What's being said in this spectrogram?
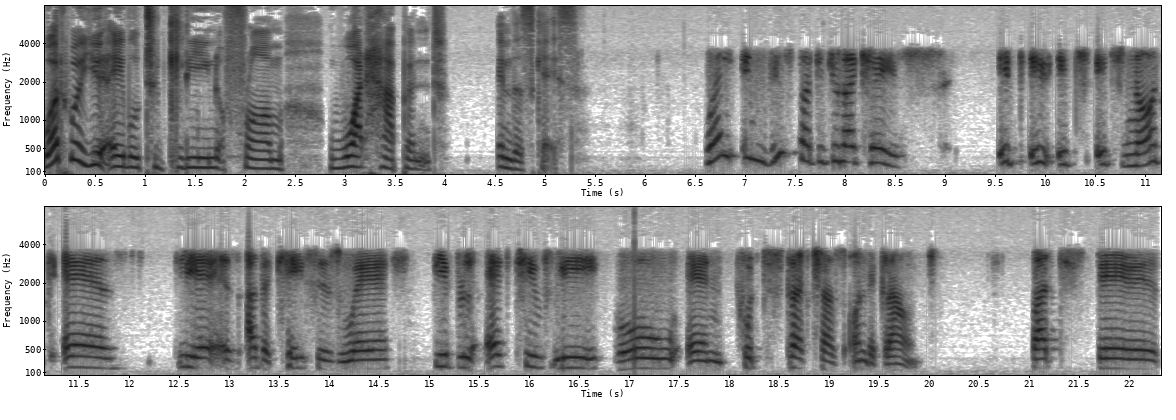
What were you able to glean from what happened in this case? Well, in this particular case, it, it it's it's not as clear as other cases where people actively go and put structures on the ground. But the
